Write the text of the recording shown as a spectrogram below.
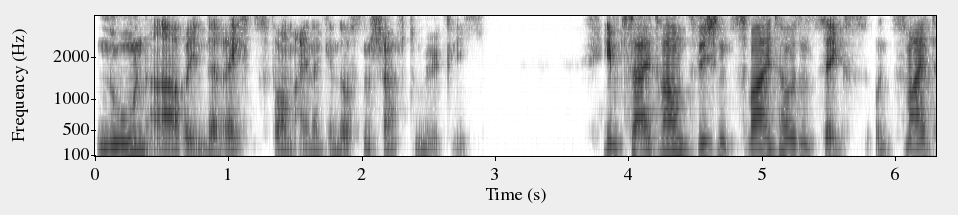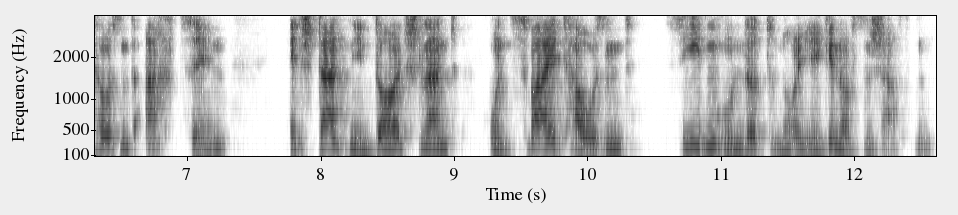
nun aber in der Rechtsform einer Genossenschaft möglich. Im Zeitraum zwischen 2006 und 2018 entstanden in Deutschland rund 2700 neue Genossenschaften.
